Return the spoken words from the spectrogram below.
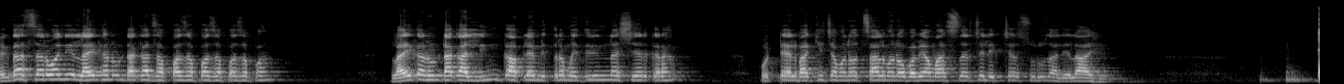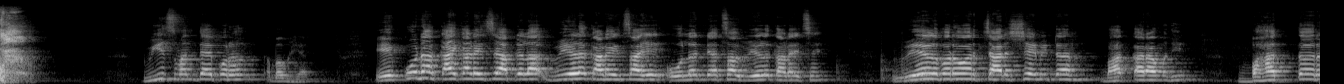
एकदा सर्वांनी लाईक आणून टाका झपा झपा झपा झपा. लाईक आणून टाका लिंक आपल्या मित्रमैत्रिणींना शेअर करा. पोट्याल बाकीच्या मनावर चाल मनव बाब्या मास्टरचे लेक्चर सुरू झालेलं आहे. वीस म्हणताय पर. बघूया एकूण काय काढायचं आहे आपल्याला वेळ काढायचा आहे. ओलंडण्याचा वेळ काढायचा आहे. वेळ बरोबर चारशे मीटर भाकारामध्ये बहात्तर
